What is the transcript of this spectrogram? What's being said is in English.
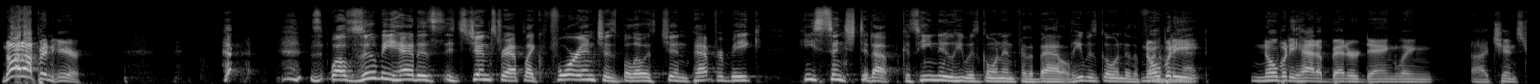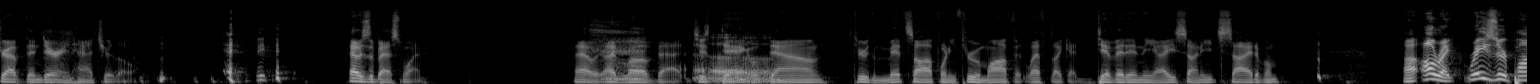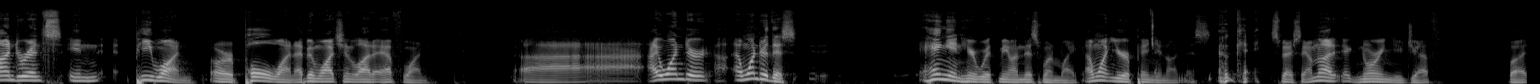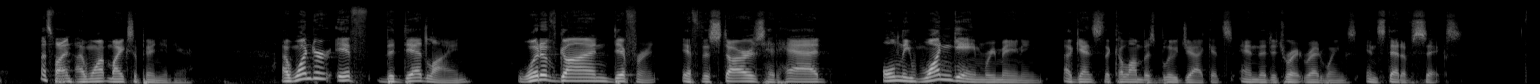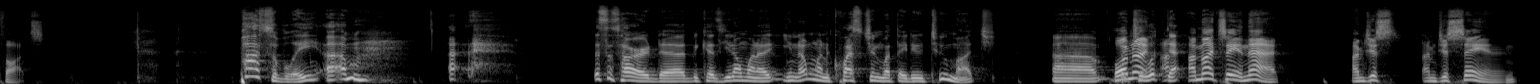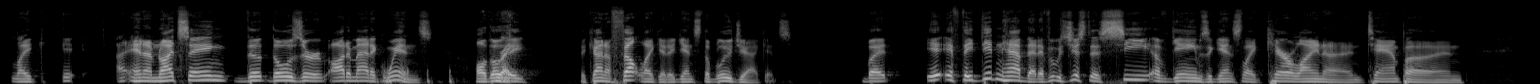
Not up in here. While Zuby had his, his chin strap like four inches below his chin, Pat Verbeek he cinched it up because he knew he was going in for the battle. He was going to the front of the Nobody, nobody had a better dangling uh, chin strap than Derian Hatcher, though. that was the best one. That was, I love that. Just dangled down, threw the mitts off. When he threw them off, it left like a divot in the ice on each side of him. Uh, all right, Razor Ponderance in P1 or Pole 1. I've been watching a lot of F1. Uh, I wonder. I wonder this. Hang in here with me on this one, Mike. I want your opinion on this, Okay. especially. I'm not ignoring you, Jeff, but That's fine. I want Mike's opinion here. I wonder if the deadline would have gone different if the Stars had had only one game remaining against the Columbus Blue Jackets and the Detroit Red Wings instead of six. Thoughts? Possibly. Um, I- this is hard uh, because you don't want to you don't want to question what they do too much. Uh, Well, I'm not. look I, at- I'm not saying that. I'm just. I'm just saying, like, it, and I'm not saying that those are automatic wins, although Right. they they kind of felt like it against the Blue Jackets. But if they didn't have that, if it was just a sea of games against like Carolina and Tampa and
